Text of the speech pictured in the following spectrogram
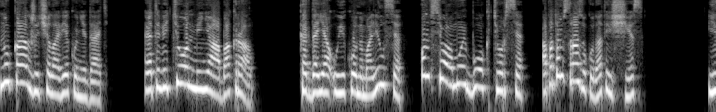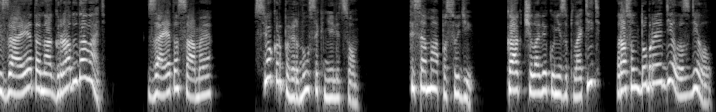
«Ну как же человеку не дать? Это ведь он меня обокрал. Когда я у иконы молился, он все о мой бок терся, а потом сразу куда-то исчез. И за это награду давать? За это самое. Свекор повернулся к ней лицом. Ты сама посуди. Как человеку не заплатить, раз он доброе дело сделал?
